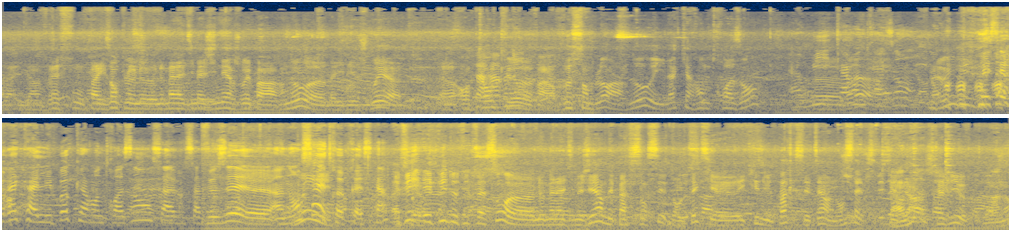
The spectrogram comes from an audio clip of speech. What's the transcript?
Voilà, il y a un vrai fond. Par exemple, le, le malade imaginaire joué par Arnaud, euh, bah, il est joué euh, euh, en Par tant que. Enfin, ressemblant à Arnaud, il a 43 ans. Ah oui, Euh, 43 voilà. ans. Oui, oui. Mais c'est vrai qu'à l'époque, 43 ans, ça, ça faisait euh, un ancêtre presque. hein. Et puis, et puis, de toute façon, euh, le malade imaginaire n'est pas censé, dans le texte, il est écrit nulle part que c'était un ancêtre. C'était Ah un très vieux. Ah non.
